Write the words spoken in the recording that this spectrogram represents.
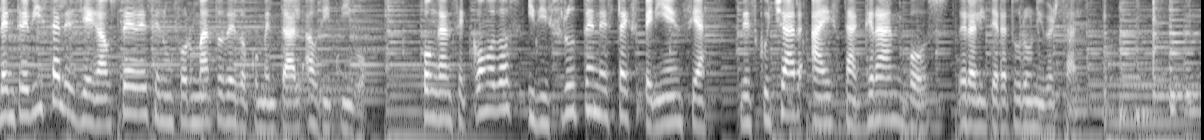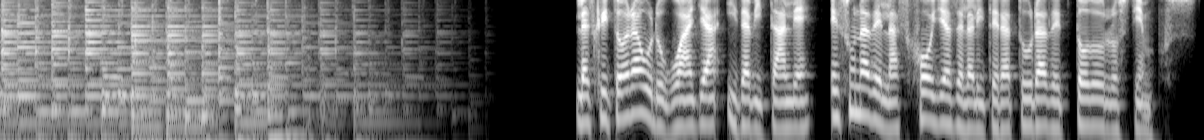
La entrevista les llega a ustedes en un formato de documental auditivo Pónganse cómodos y disfruten esta experiencia de escuchar a esta gran voz de la literatura universal. La escritora uruguaya Ida Vitale es una de las joyas de la literatura de todos los tiempos.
